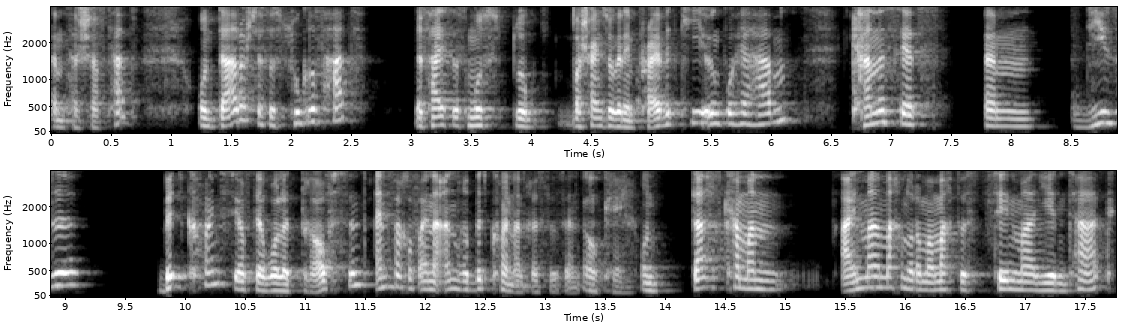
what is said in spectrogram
ähm, verschafft hat. Und dadurch, dass es Zugriff hat, das heißt, es muss so, wahrscheinlich sogar den Private Key irgendwoher haben, kann es jetzt ähm, diese Bitcoins, die auf der Wallet drauf sind, einfach auf eine andere Bitcoin-Adresse senden. Okay. Und das kann man einmal machen oder man macht das zehnmal jeden Tag.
